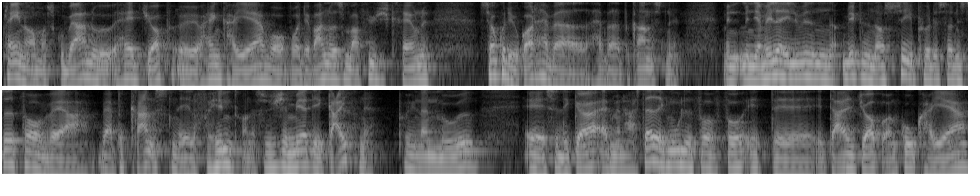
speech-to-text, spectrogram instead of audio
planer om at skulle være noget, have et job øh, og have en karriere, hvor, hvor det var noget, som var fysisk krævende, så kunne det jo godt have været, have været begrænsende. Men, men jeg vil i virkeligheden også se på det sådan, i stedet for at være, være begrænsende eller forhindrende, så synes jeg mere, at det er guidende på en eller anden måde. Øh, så det gør, at man har stadig mulighed for at få et, øh, et dejligt job og en god karriere,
